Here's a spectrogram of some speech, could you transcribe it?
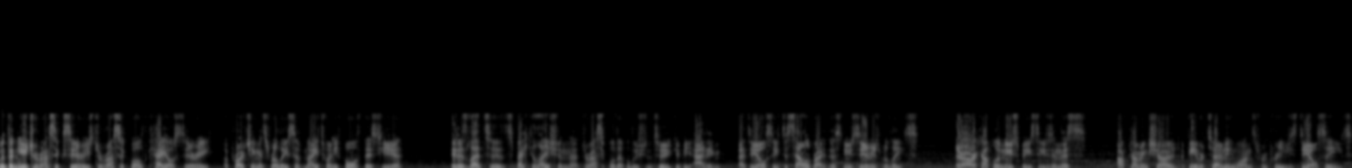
With the new Jurassic series Jurassic World Chaos series approaching its release of May 24th this year, it has led to speculation that Jurassic World Evolution 2 could be adding a DLC to celebrate this new series release. There are a couple of new species in this upcoming show, a few returning ones from previous DLCs.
